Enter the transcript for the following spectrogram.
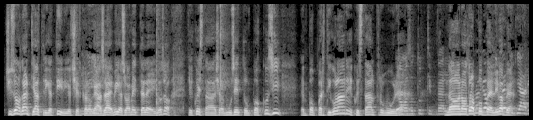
ci sono tanti altri gattini che cercano casa, eh, mica solamente lei, lo so, che questa ha il musetto un po' così, è un po' particolare e quest'altro pure. No, eh. ma sono tutti belli. No, no, troppo belli, vabbè. chiari.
